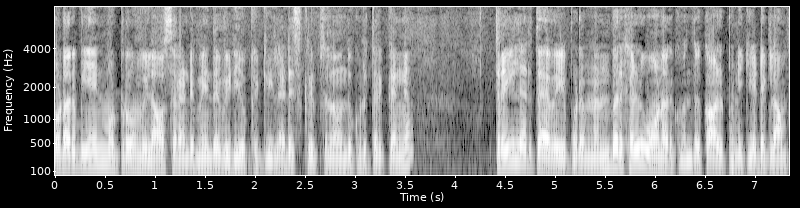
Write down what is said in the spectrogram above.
தொடர்பு எண் மற்றும் விலாசம் ரெண்டுமே இந்த வீடியோக்கு கீழே டிஸ்கிரிப்ஷனில் வந்து கொடுத்துருக்கேங்க. ட்ரெய்லர் தேவைப்படும் நண்பர்கள் ஓனருக்கு வந்து கால் பண்ணி கேட்டுக்கலாம்.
